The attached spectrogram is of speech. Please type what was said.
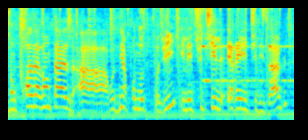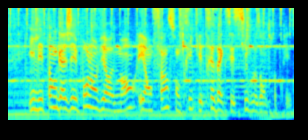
Donc trois avantages à retenir pour notre produit. Il est utile et réutilisable. Il est engagé pour l'environnement et enfin son prix qui est très accessible aux entreprises.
